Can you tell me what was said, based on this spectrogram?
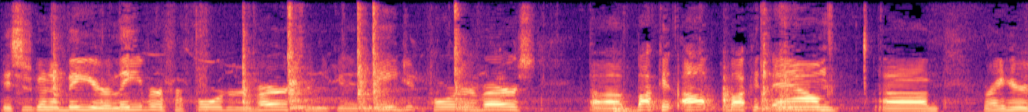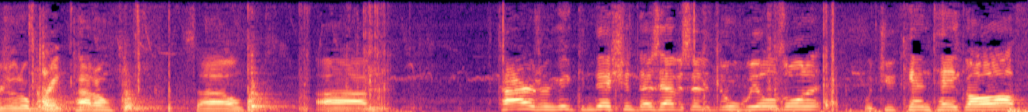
This is going to be your lever for forward and reverse and you can engage it forward and reverse. Uh, bucket up, bucket down. Um, right here's a little brake pedal. So, um, tires are in good condition. It does have a set of dual wheels on it, which you can take off.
